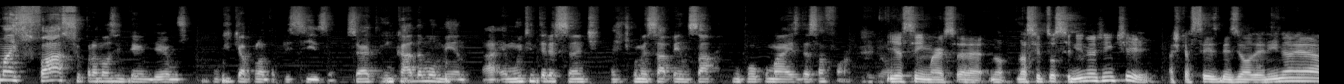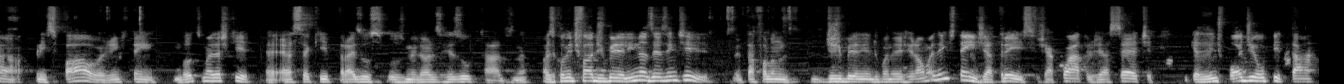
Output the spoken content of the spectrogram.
mais fácil para nós entendermos o que, que a planta precisa, certo? Em cada momento. Tá? É muito interessante a gente começar a pensar um pouco mais dessa forma. E assim, Márcio, é, na citocinina a gente, acho que a 6-benzoadenina é a principal, a gente tem outros, mas acho que é essa que traz os, os melhores resultados, né? Mas quando a gente fala de berelina, às vezes a gente está falando de berelina de maneira geral, mas a gente tem GA3, GA4, GA7, que a gente pode optar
